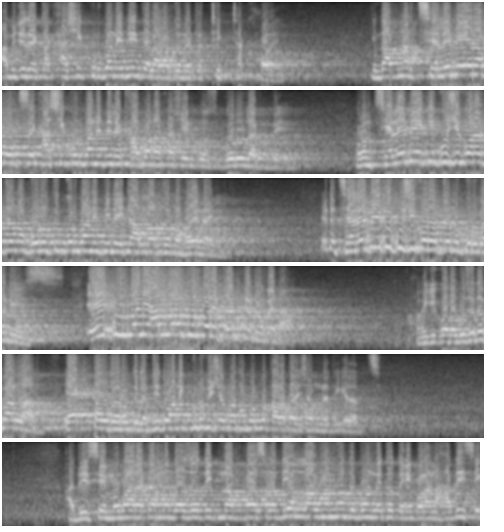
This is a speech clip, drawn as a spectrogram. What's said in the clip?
আমি যদি একটা খাসি কুরবানি দিই, তাহলে আমার জন্য এটা ঠিকঠাক হয়। কিন্তু আপনার ছেলে মেয়েরা বলছে, খাসি কুরবানি দিলে খাব না, খাসির গরু লাগবে। এখন ছেলে মেয়েকে খুশি করার জন্য গরুতে কুরবানি দিলে এটা আল্লাহর জন্য হয় নাই? এটা ছেলে মেয়েকে খুশি করার জন্য কুরবানি এই কুরবানি আল্লাহর কুরবানি গ্রান্টেড হবে না। আমি কি কথা বুঝতে পারলাম? একটা উদাহরণ দিলাম, যেহেতু অনেকগুলো বিষয়ে কথা বলব, তাড়াতাড়ি সামনের দিকে যাচ্ছে। হাদিসে ইবনে আব্বাস রাদিয়াল্লাহু আনহু বর্ণিত, তিনি বলেন, হাদিসে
